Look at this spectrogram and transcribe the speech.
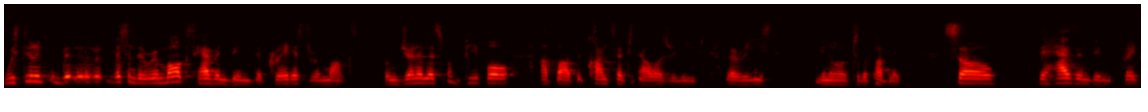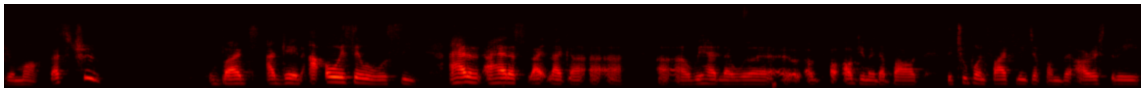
we still the, listen. The remarks haven't been the greatest remarks from journalists, from people about the concept that was released, released, you know, to the public. So there hasn't been great remarks. That's true. But again, I always say we will see. I had a, I had a slight like a, a, a, a we had like we were, a, a argument about the 2.5 liter from the RS3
